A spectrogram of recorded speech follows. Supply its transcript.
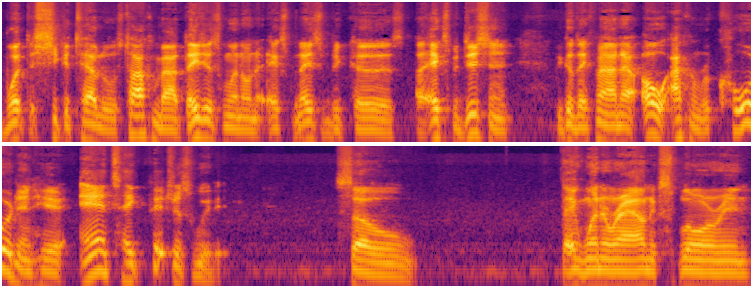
what the Sheikah tablet was talking about, they just went on an explanation because uh, expedition because they found out, oh, I can record in here and take pictures with it. So they went around exploring,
